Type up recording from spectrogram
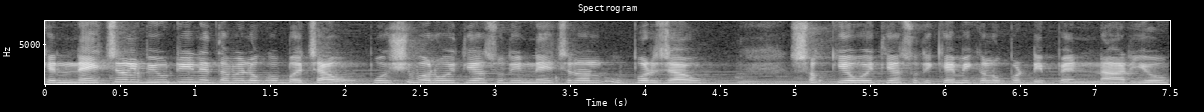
કે નેચરલ બ્યુટીને તમે લોકો બચાવો. પોસિબલ હોય ત્યાં સુધી નેચરલ ઉપર જાઓ. શક્ય હોય ત્યાં સુધી કેમિકલ ઉપર ડિપેન્ડ ના રહ્યો.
